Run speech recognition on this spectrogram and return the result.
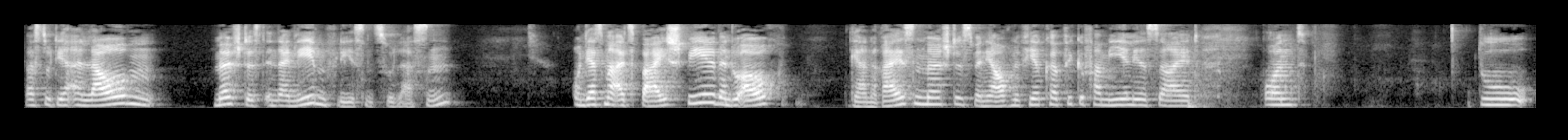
was du dir erlauben möchtest, in dein Leben fließen zu lassen. Und jetzt mal als Beispiel, wenn du auch gerne reisen möchtest, wenn ihr auch eine vierköpfige Familie seid und du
